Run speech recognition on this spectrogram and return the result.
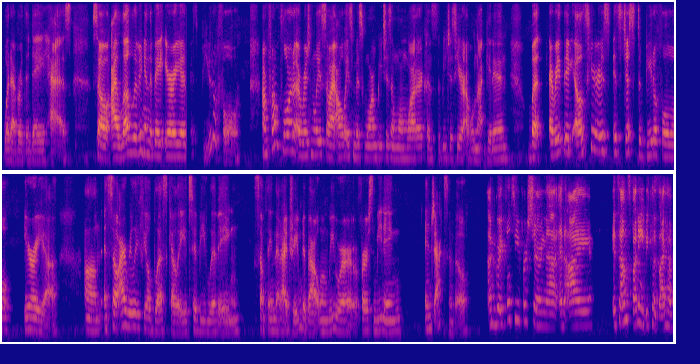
whatever the day has. So I love living in the Bay Area. It's beautiful. I'm from Florida originally, so I always miss warm beaches and warm water because the beaches here I will not get in. But everything else here is it's just a beautiful area. Um, and so I really feel blessed, Kelly, to be living something that I dreamed about when we were first meeting in Jacksonville. I'm grateful to you for sharing that. And I, it sounds funny because I have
